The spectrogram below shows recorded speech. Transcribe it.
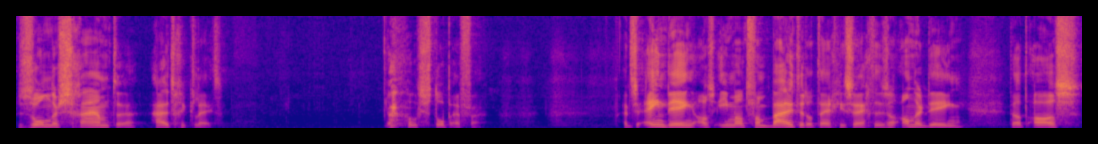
zonder schaamte uitgekleed. Oh, stop even. Het is één ding als iemand van buiten dat tegen je zegt. Het is een ander ding dat als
